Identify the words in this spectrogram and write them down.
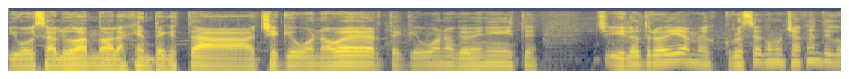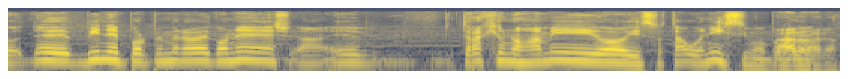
y voy saludando a la gente que está, che, qué bueno verte, qué bueno que viniste. Y el otro día me crucé con mucha gente y digo, eh, vine por primera vez con ella, eh, traje unos amigos y eso está buenísimo. Bárbaro.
